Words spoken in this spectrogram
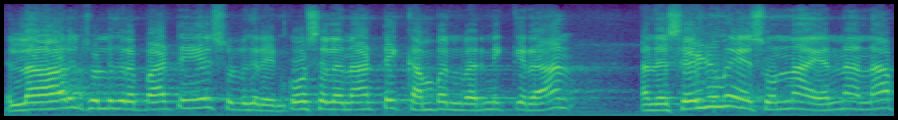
எல்லாரும் சொல்லுகிற பாட்டையே சொல்லுகிறேன். கோசல நாட்டை கம்பன் வர்ணிக்கிறான். அந்த செழுமையை சொன்னா என்னன்னா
